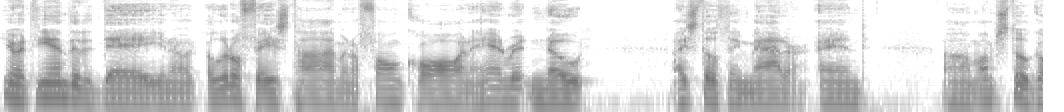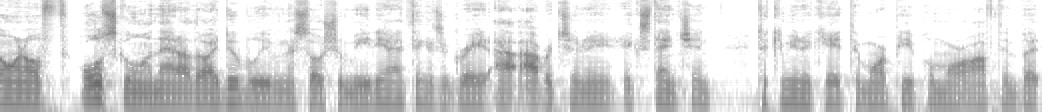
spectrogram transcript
you know, at the end of the day, you know, a little FaceTime and a phone call and a handwritten note, I still think matter. And um, I'm still going old, old school on that, although I do believe in the social media. I think it's a great opportunity, extension to communicate to more people more often. But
